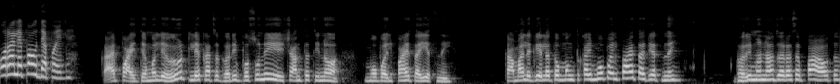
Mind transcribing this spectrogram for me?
पोराला पाहू द्या पहिले. काय मला? उठ लेखाचं घरी बसूनही शांततेनं मोबाईल पाहता येत नाही. कामाला गेलं तर मग तर काही मोबाईल पाहताच येत नाही. घरी म्हणा जरासं पाहतं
